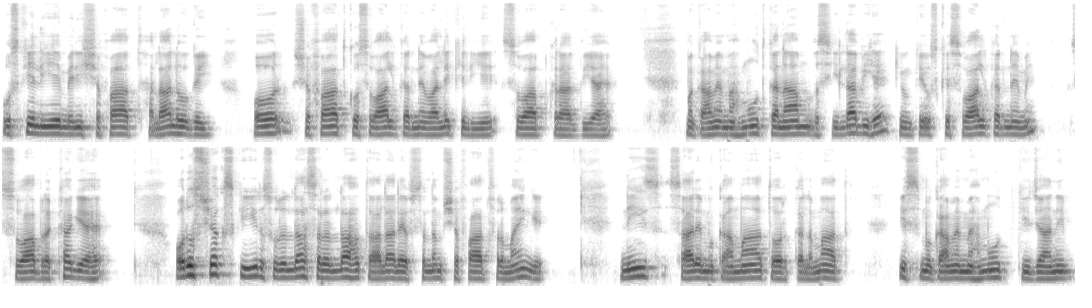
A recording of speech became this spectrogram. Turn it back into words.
उसके लिए मेरी शफात हलाल हो गई। और शफात को सवाल करने वाले के लिए सवाब करार दिया है। मकाम महमूद का नाम वसीला भी है, क्योंकि उसके सवाल करने में सवाब रखा गया है। और उस शख्स की रसूलुल्लाह सल्ला वसल्लम शफात फरमाएँगे, नीज़ सारे मकामात और कलमात इस मुकाम महमूद की जानब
